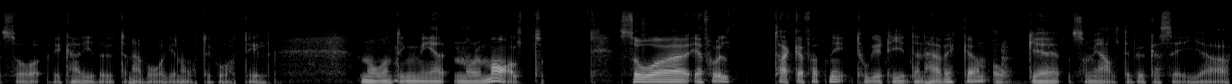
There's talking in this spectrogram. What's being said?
så vi kan rida ut den här vågen och återgå till någonting mer normalt. Så eh, jag får väl tacka för att ni tog er tid den här veckan och eh, som jag alltid brukar säga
